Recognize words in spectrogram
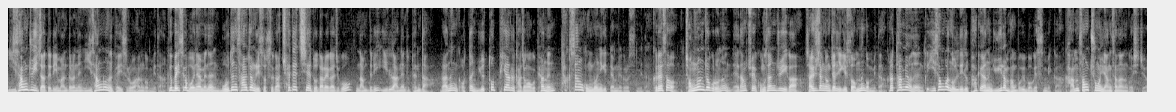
이상주의자들이 만들어낸 이상론을 베이스로 하는 겁니다. 그 베이스가 뭐냐면은 모든 사회적 리소스가 최대치에 도달해가지고 남들이 일을 안 해도 된다라는 어떤 유토피아를 가져 가정하고 편은 탁상 공론이기 때문에 그렇습니다. 그래서 정론적으로는 애당초에 공산주의가 자유시장 경제를 이길 수 없는 겁니다. 그렇다면은 그 이성과 논리를 파괴하는 유일한 방법이 뭐겠습니까? 감성충을 양산하는 것이죠.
